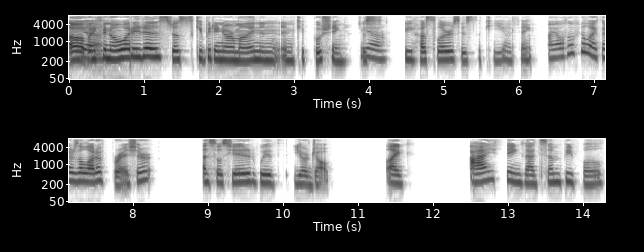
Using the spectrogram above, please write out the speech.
Uh, But if you know what it is, just keep it in your mind and, and keep pushing. Just yeah. be hustlers is the key, I think. I also feel like there's a lot of pressure associated with your job. Like, I think that some people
